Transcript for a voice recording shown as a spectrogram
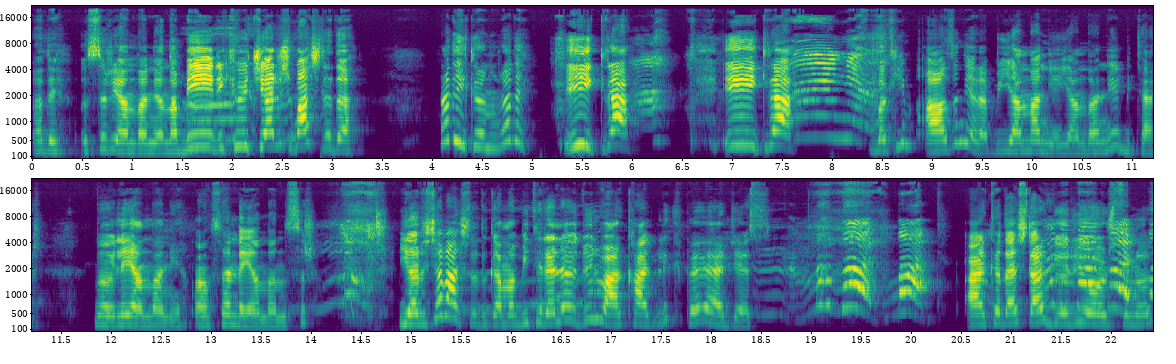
Hadi ısır yandan yandan. Bir, iki, üç yarış başladı. Hadi İkranur hadi. İkra. İkra. Bakayım ağzın yara. Bir yandan ye yandan ye biter. Böyle yandan ye. Al sen de yandan ısır. Yarışa başladık ama bitirene ödül var. Kalpli küpe vereceğiz. Arkadaşlar görüyorsunuz.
